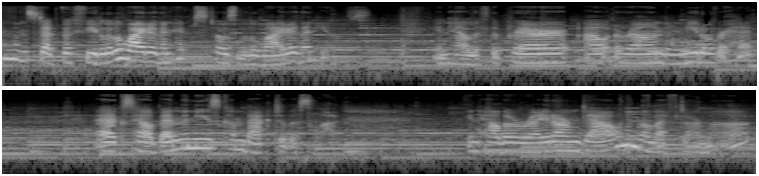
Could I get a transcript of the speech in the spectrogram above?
And then step the feet a little wider than hips, toes a little wider than heels. Inhale, lift the prayer out, around, and meet overhead. Exhale, bend the knees, come back to the squat. Inhale the right arm down and the left arm up.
